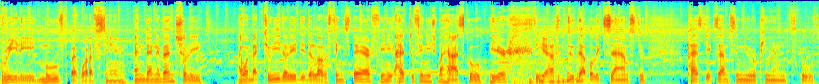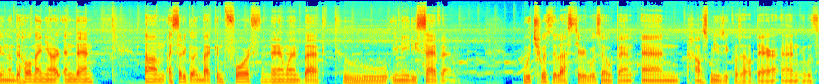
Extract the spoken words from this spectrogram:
really moved by what I've seen. And then eventually I went back to Italy, did a lot of things there. Fini- I had to finish my high school here, Yeah. do double exams to pass the exams in European schools, you know, the whole nine yards. And then um, I started going back and forth. And then I went back to in 87 which was the last year it was open and house music was out there and it was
